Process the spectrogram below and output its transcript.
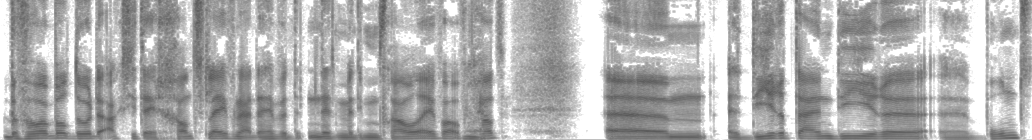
Bijvoorbeeld door de actie tegen gansleven. Nou, daar hebben we het net met die mevrouw al even over Ja. gehad. Ehm, dierentuindieren, eh bond,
